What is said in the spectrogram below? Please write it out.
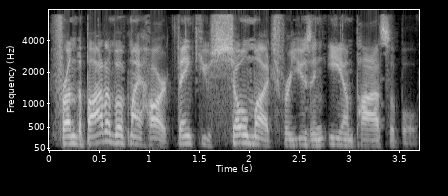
From the bottom of my heart, thank you so much for using EMPossible.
